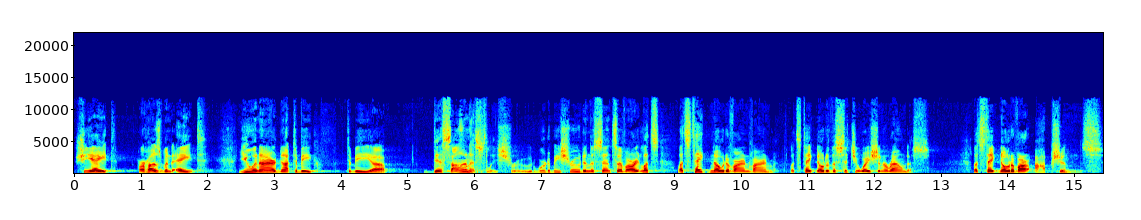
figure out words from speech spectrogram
She ate. Her husband ate. You and I are not to be, to be uh, dishonestly shrewd. We're to be shrewd in the sense of, all right, let's, let's take note of our environment. Let's take note of the situation around us. Let's take note of our options.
